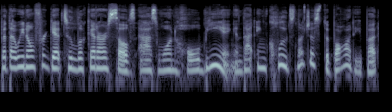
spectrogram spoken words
but that we don't forget to look at ourselves as one whole being. And that includes not just the body, but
